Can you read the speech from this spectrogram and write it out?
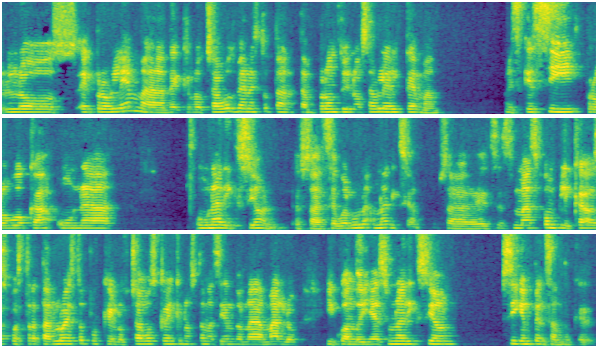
los, el problema de que los chavos vean esto tan, tan pronto y no se hable del tema es que sí provoca una una adicción, o sea, se vuelve una, adicción, o sea, es, más complicado después tratarlo esto porque los chavos creen que no están haciendo nada malo y cuando ya es una adicción siguen pensando que,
